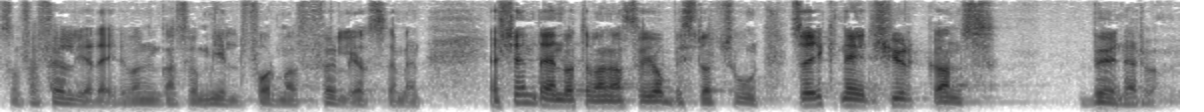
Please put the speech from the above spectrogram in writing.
som förföljer dig. Det var en ganska mild form av förföljelse. Men jag kände ändå att det var en ganska jobbig situation. Så jag gick ner till kyrkans bönerum.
